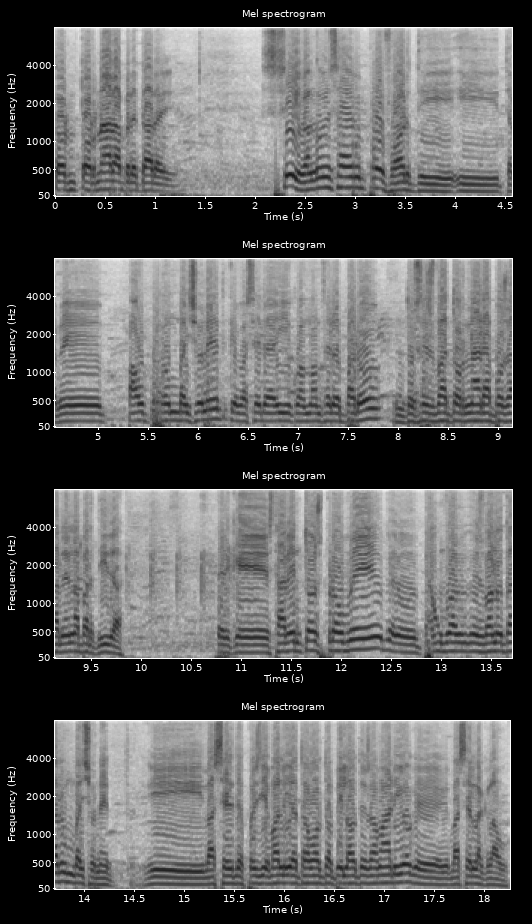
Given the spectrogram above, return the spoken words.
tor tornar a apretar ahir. Sí, van començar prou fort i, i també Pau per un baixonet, que va ser ahir quan van fer el paró, entonces va tornar a posar en la partida. Perquè estaven tots prou bé, però es va notar un baixonet i va ser després llevar-li altra volta pilotes a Mario que va ser la clau.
